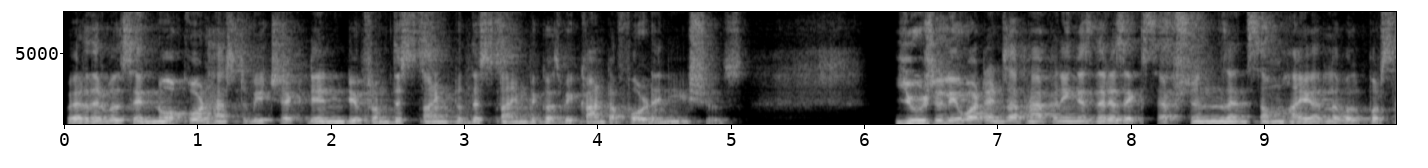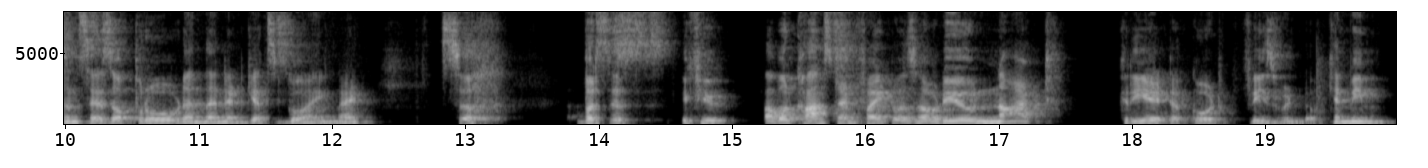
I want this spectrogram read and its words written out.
where they will say no code has to be checked in from this time to this time because we can't afford any issues usually what ends up happening is there is exceptions and some higher level person says approved and then it gets going right? So versus if you our constant fight was how do you not create a code freeze window? Can we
